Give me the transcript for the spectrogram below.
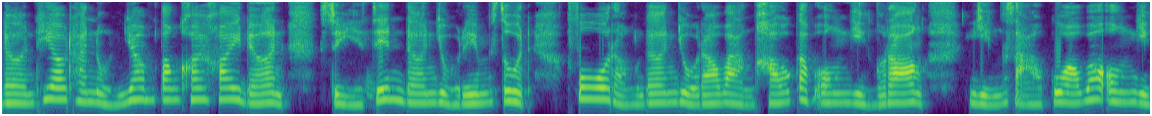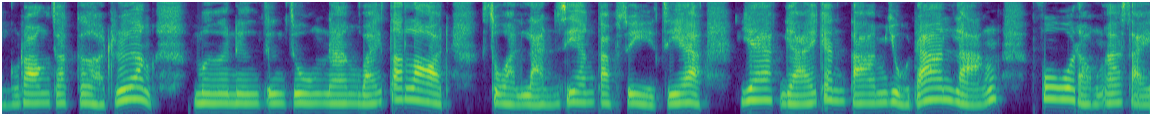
เดินเที่ยวถนนย่อมต้องค่อยๆเดิน สีจิ้นเดินอยู่ริมสุด ฟู่หลงเดินอยู่ระหว่างเขากับองค์หญิงรอง หญิงสาวกลัวว่าองค์หญิงรองจะเกิดเรื่อง มือหนึ่งจึงจูงนางไว้ตลอด ส่วนหลันเซียงกับสี่เจีย แยกย้ายกันตามอยู่ด้านหลัง ฟู่หลงอาศัย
